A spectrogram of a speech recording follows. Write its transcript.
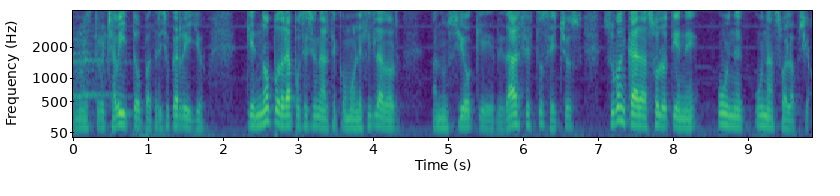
nuestro chavito, Patricio Carrillo, que no podrá posesionarse como legislador. Anunció que de darse estos hechos, su bancada solo tiene una, una sola opción,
